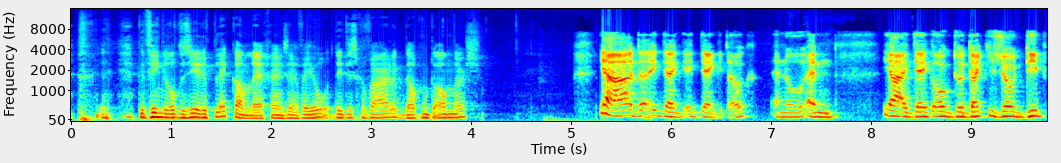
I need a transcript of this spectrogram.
de vinger op de zere plek kan leggen. En zeggen van joh, dit is gevaarlijk, dat moet anders. Ja, ik denk, ik denk het ook. En, en ja, ik denk ook doordat je zo diep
